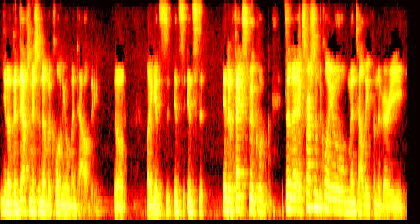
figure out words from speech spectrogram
you know the definition of a colonial mentality. So like it's it's it's it affects the it's an expression of the colonial mentality from the very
